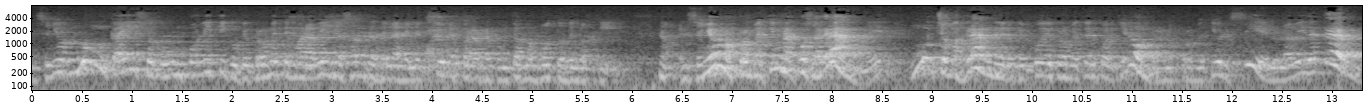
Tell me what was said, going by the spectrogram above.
el Señor nunca hizo como un político que promete maravillas antes de las elecciones para repuntar los votos de los giles. No, el Señor nos prometió una cosa grande, mucho más grande de lo que puede prometer cualquier hombre, nos prometió el cielo, la vida eterna.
